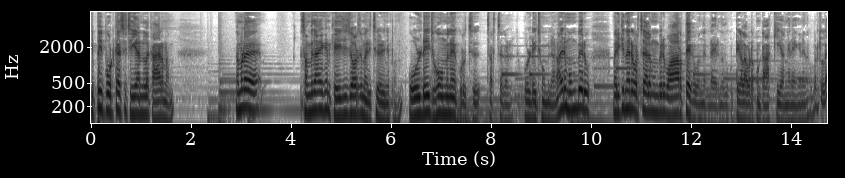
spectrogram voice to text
ഇപ്പോൾ ഈ പോഡ്കാസ്റ്റ് ചെയ്യാനുള്ള കാരണം നമ്മുടെ സംവിധായകൻ കെ ജി ജോർജ് മരിച്ചു കഴിഞ്ഞപ്പം ഓൾഡ് ഏജ് ഹോമിനെ കുറിച്ച് ചർച്ചകൾ ഓൾഡ് ഏജ് ഹോമിലാണ്. അതിന് മുമ്പേ ഒരു മരിക്കുന്നതിന് കുറച്ച് കാലം മുമ്പ് ഒരു വാർത്തയൊക്കെ വന്നിട്ടുണ്ടായിരുന്നത് കുട്ടികൾ അവിടെ കൊണ്ടാക്കി അങ്ങനെ എങ്ങനെ എന്നൊക്കെ പറഞ്ഞിട്ടുള്ള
